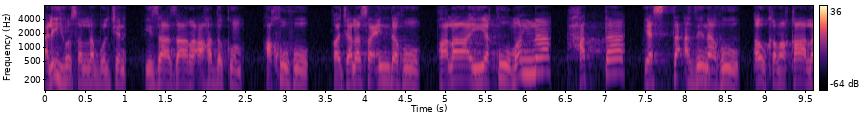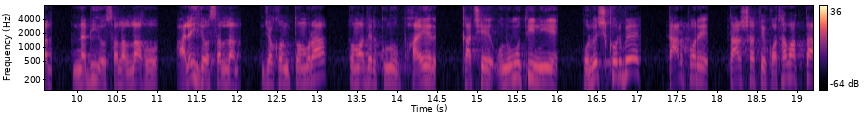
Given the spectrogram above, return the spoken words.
আলী সাল্লাম বলছেন ইজা জার আহাদকুম আখুহু জালাসা ইন্দাহু ফালা ইয়াকু মান্না হাত্তা নবী ও সাল্লাহ আলাইহি ওসাল্লাম যখন তোমরা তোমাদের কোনো ভাইয়ের কাছে অনুমতি নিয়ে প্রবেশ করবে, তারপরে তার সাথে কথাবার্তা,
